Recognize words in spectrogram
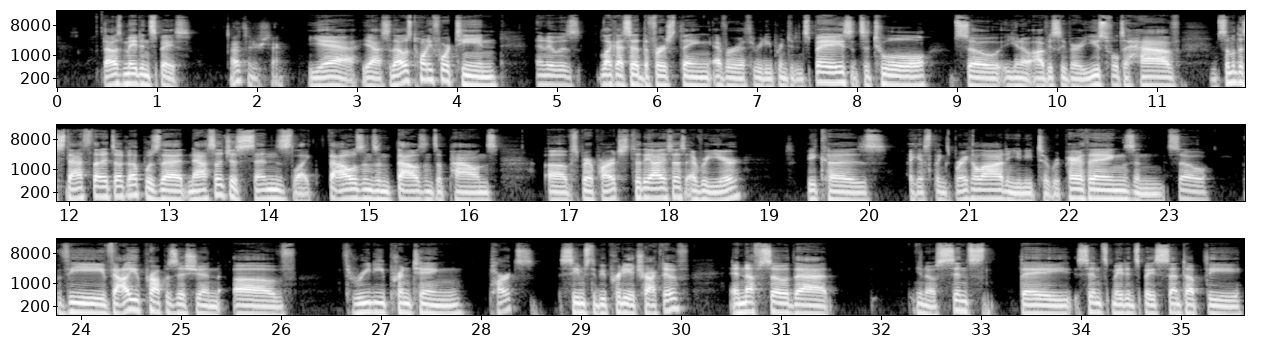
That was made in space. that's interesting. Yeah, yeah. So that was 2014. And it was, like I said, the first thing ever 3D printed in space. It's a tool. So, you know, obviously very useful to have. Some of the stats that I dug up was that NASA just sends like thousands and thousands of pounds of spare parts to the ISS every year because I guess things break a lot and you need to repair things. And so the value proposition of 3D printing parts seems to be pretty attractive, enough so that you know, since they since Made in Space sent up the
